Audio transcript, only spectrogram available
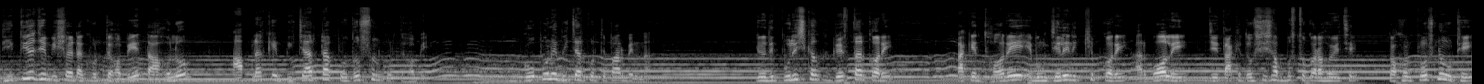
দ্বিতীয় যে বিষয়টা ঘটতে হবে, তা হলো আপনাকে বিচারটা প্রদর্শন করতে হবে। গোপনে বিচার করতে পারবেন না। যদি পুলিশ কাউকে গ্রেফতার করে, তাকে ধরে এবং জেলে নিক্ষেপ করে আর বলে যে তাকে দোষী সাব্যস্ত করা হয়েছে, তখন প্রশ্ন উঠে,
